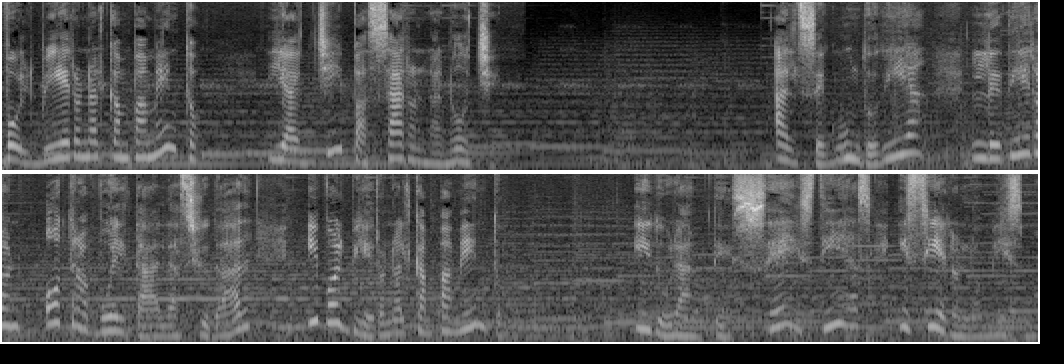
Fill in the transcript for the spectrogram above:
volvieron al campamento y allí pasaron la noche. Al segundo día le dieron otra vuelta a la ciudad y volvieron al campamento. Y durante seis días hicieron lo mismo.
